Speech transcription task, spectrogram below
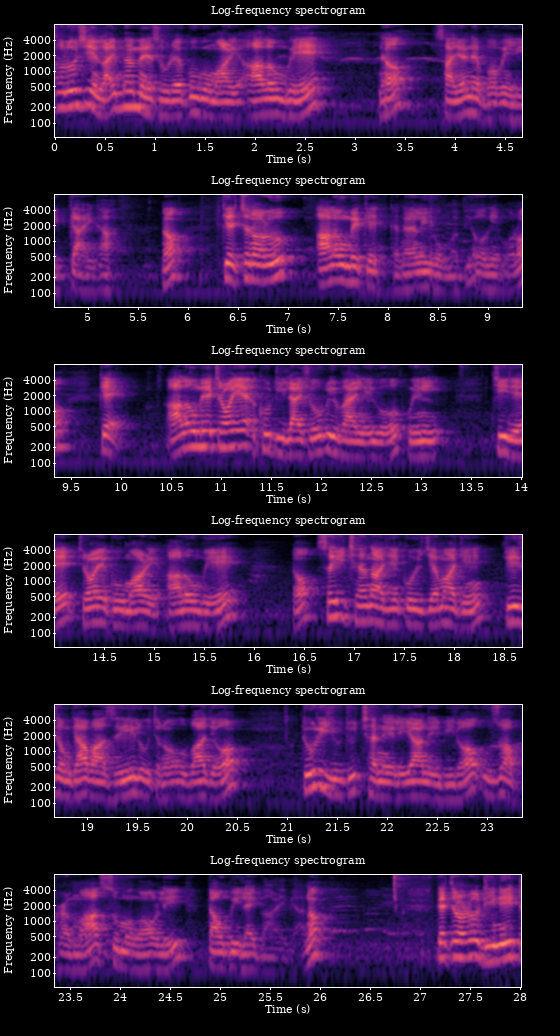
ဆိုလို့ရှိရင် live မှတ်မယ်ဆိုတဲ့ကိုကိုမားတွေအားလုံးပဲနော်ဆာရက်နဲ့ဘောပင်လေးကင်ထားနော်။ကဲကျွန်တော်တို့အားလုံးပဲကဲကဏ္ဍလေးကိုမပြောခင်ပေါ့နော်။ ကဲအားလုံးပဲကျွန်တော်ရဲ့အခုဒီ live show ပြပိုင်းလေးကိုဝင်ကြည့်တယ်ကျွန်တော်ရဲ့ကိုမားတွေအားလုံးပဲเนาะစိတ်ချမ်းသာခြင်းကိုယ်ကျမ်းမာခြင်းပြည့်စုံကြပါစေလို့ကျွန်တော်ဥပါကြောတူဒီ YouTube channel လေးရနေပြီးတော့ဥစွာပရမစုမုံကောင်းလေးတောင်းပေးလိုက်ပါတယ်ဗျာเนาะ ကဲကျွန်တော်တို့ဒီနေ့တ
